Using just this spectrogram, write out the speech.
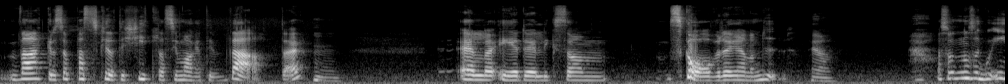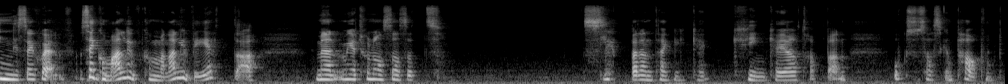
verkar det så pass kul att det kittlas i magen att det är värt det? Mm. Eller är det liksom, skaver det redan nu? Ja. Alltså någonstans gå in i sig själv. Sen kommer, aldrig, kommer man aldrig veta. Men, men jag tror någonstans att släppa den tanken kring karriärtrappan. Också så här, ska en powerpoint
